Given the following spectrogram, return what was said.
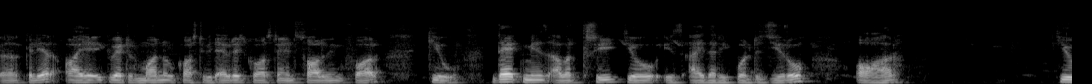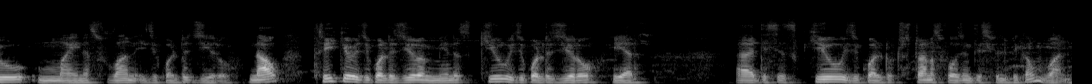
uh, clear. I equated marginal cost with average cost and solving for Q. That means our 3Q is either equal to 0 or q minus 1 is equal to 0 now 3q is equal to 0 minus q is equal to 0 here. Uh, this is q is equal to transposing this will become 1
